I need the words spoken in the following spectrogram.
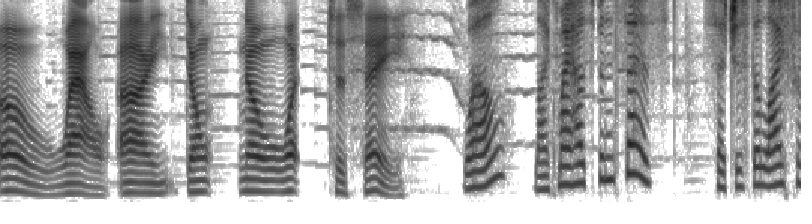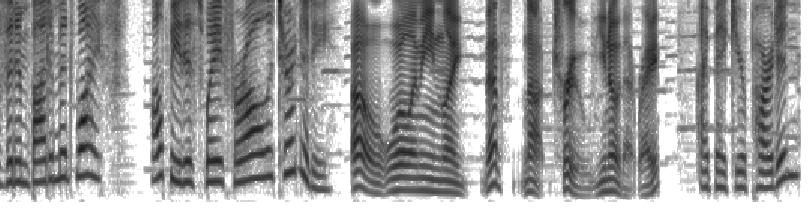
Oh, wow. I don't know what to say. Well, like my husband says, such is the life of an embodiment wife. I'll be this way for all eternity. Oh, well, I mean, like, that's not true. You know that, right? I beg your pardon?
